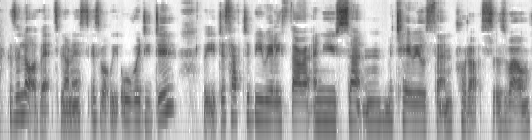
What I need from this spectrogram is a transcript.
because a lot of it, to be honest, is what we already do, but you just have to be really thorough and use certain materials, certain products as well.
